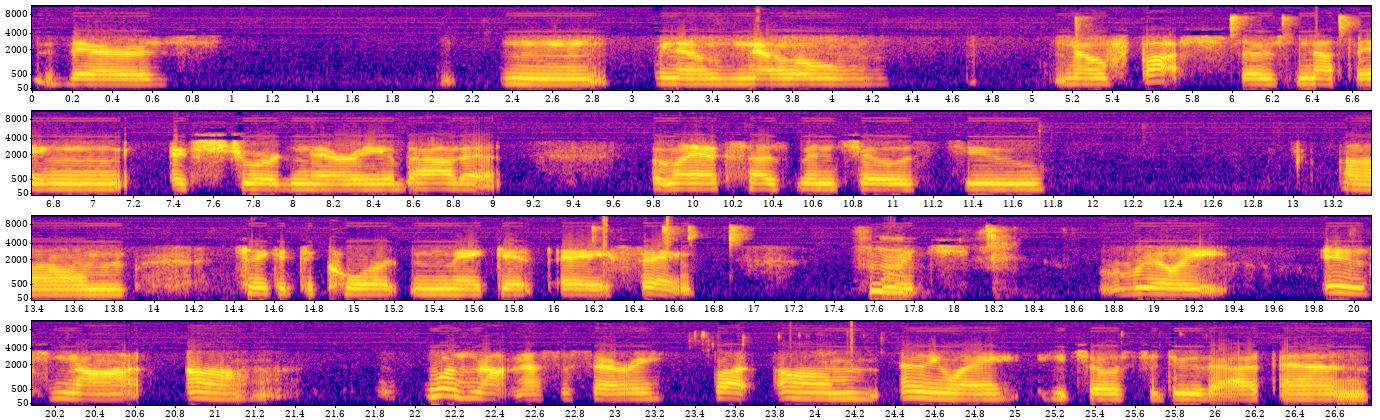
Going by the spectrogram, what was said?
there's mm, you know no no fuss. There's nothing extraordinary about it. But my ex-husband chose to um, take it to court and make it a thing, hmm. which really is not um, was not necessary. But um, anyway, he chose to do that, and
